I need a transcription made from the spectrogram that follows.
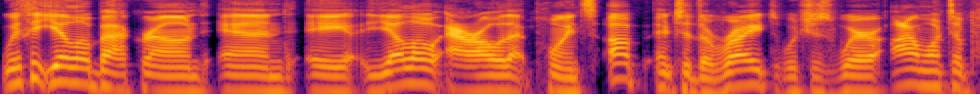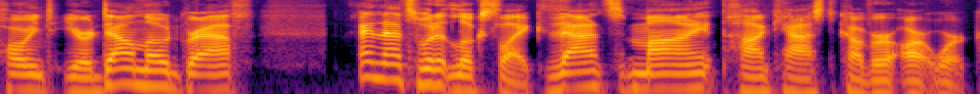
with a yellow background and a yellow arrow that points up and to the right, which is where I want to point your download graph. And that's what it looks like. That's my podcast cover artwork.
